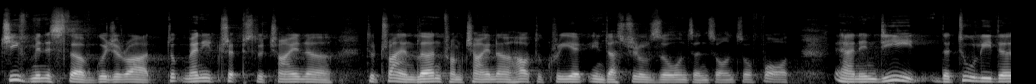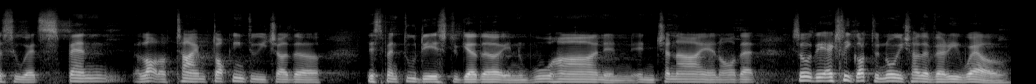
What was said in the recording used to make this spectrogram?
Chief Minister of Gujarat, took many trips to China to try and learn from China how to create industrial zones and so on and so forth. And indeed, the two leaders who had spent a lot of time talking to each other, they spent two days together in Wuhan, in, in Chennai, and all that so they actually got to know each other very well.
